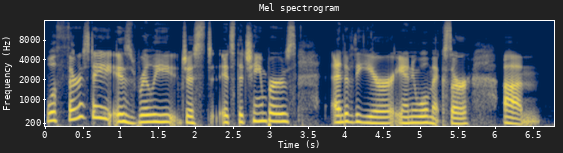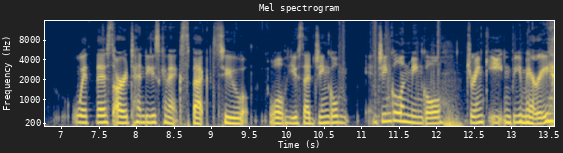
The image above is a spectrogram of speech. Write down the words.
Well, Thursday is really just it's the Chamber's end of the year annual mixer. Um, with this, our attendees can expect to, well, you said jingle, jingle and mingle, drink, eat, and be merry.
